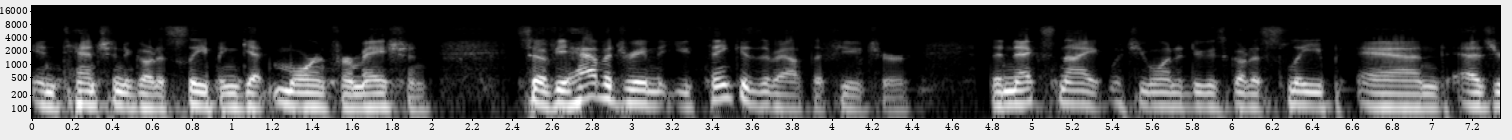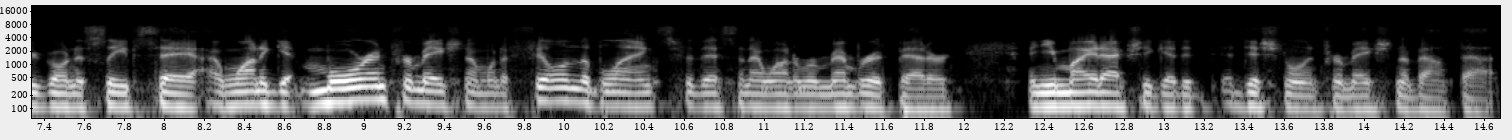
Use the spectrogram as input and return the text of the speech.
intention to go to sleep and get more information. So if you have a dream that you think is about the future, the next night what you want to do is go to sleep and as you're going to sleep say, I want to get more information. I want to fill in the blanks for this and I want to remember it better. And you might actually get additional information about that.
